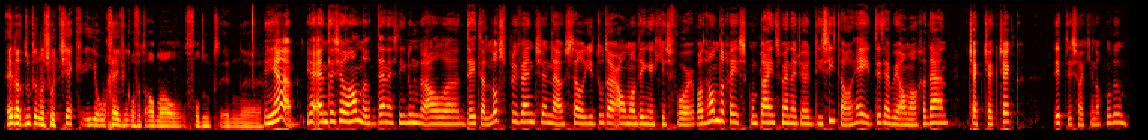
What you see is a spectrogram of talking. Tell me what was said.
en dat doet dan een soort check in je omgeving of het allemaal voldoet. En, eh, Ja, ja, en het is heel handig. Dennis die noemde al eh, data loss prevention. Nou, stel je doet daar allemaal dingetjes voor. Wat handig is, compliance manager die ziet al, hey, dit heb je allemaal gedaan. Check, check, check. Dit is wat je nog moet doen.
